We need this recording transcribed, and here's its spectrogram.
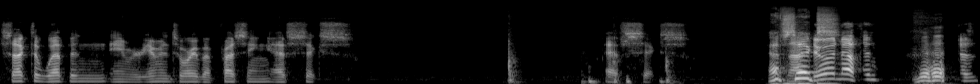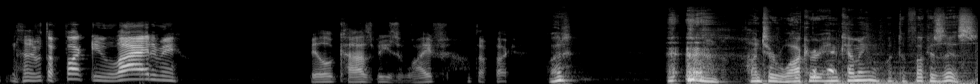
Select a weapon in your inventory by pressing F6. F6. F6. Not doing nothing. What the fuck? You lied to me. Bill Cosby's wife? What the fuck? What? Hunter Walker incoming? What the fuck is this?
